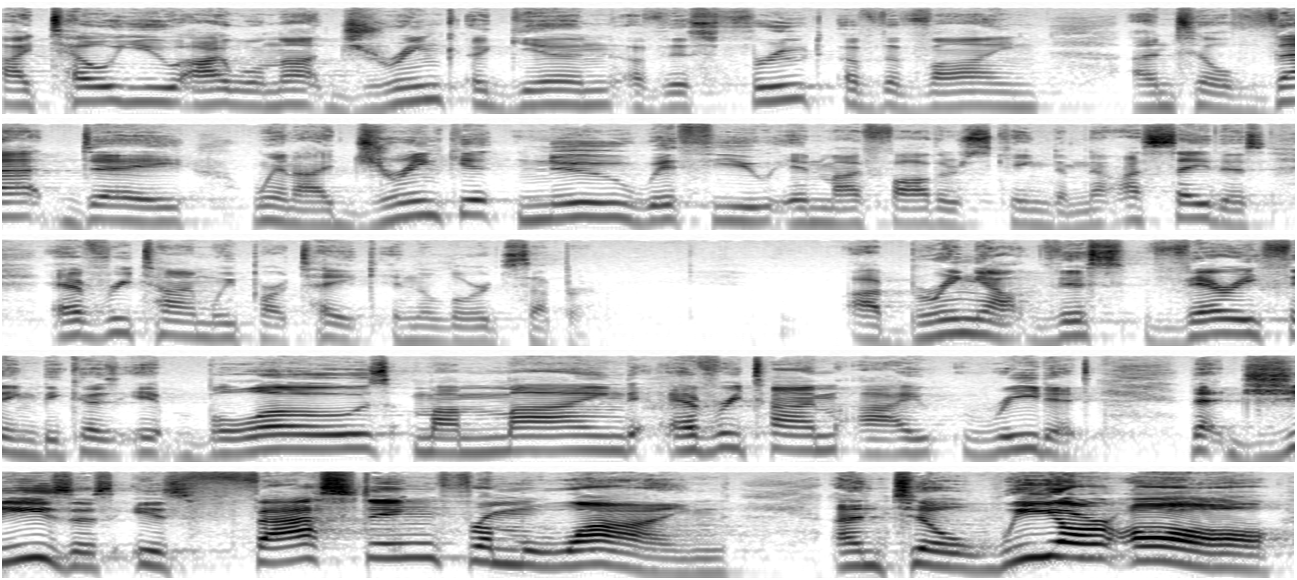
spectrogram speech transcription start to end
I tell you, I will not drink again of this fruit of the vine until that day when I drink it new with you in my Father's kingdom. Now, I say this every time we partake in the Lord's Supper. I bring out this very thing because it blows my mind every time I read it that Jesus is fasting from wine until we are all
